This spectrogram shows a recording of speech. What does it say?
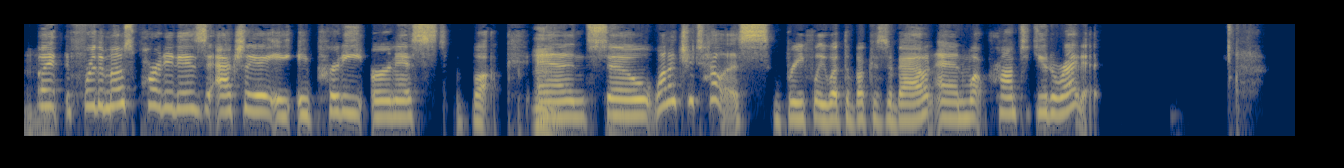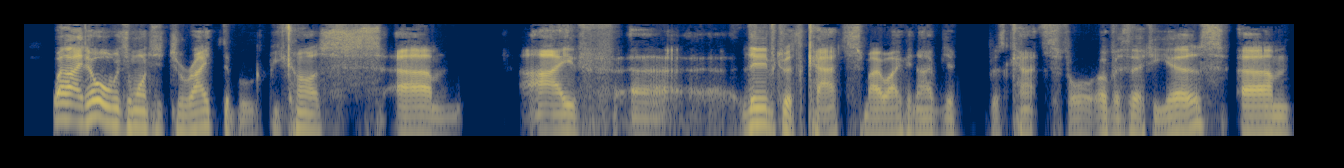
Mm-hmm. But for the most part, it is actually a, a pretty earnest book. Mm. And so, why don't you tell us briefly what the book is about and what prompted you to write it? Well, I'd always wanted to write the book because um, I've uh, lived with cats. My wife and I have lived with cats for over 30 years. Um,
